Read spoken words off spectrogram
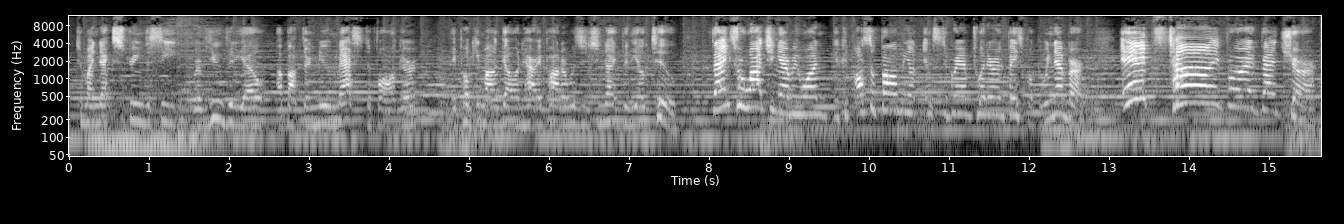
to my next stream to see review video about their new Mastiforger, a Pokemon Go and Harry Potter Wizards Unite video too. Thanks for watching everyone! You can also follow me on Instagram, Twitter, and Facebook. Remember, it's time for adventure!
